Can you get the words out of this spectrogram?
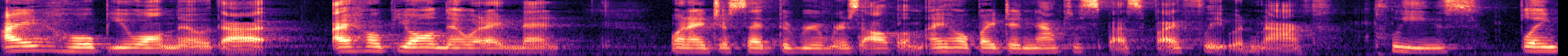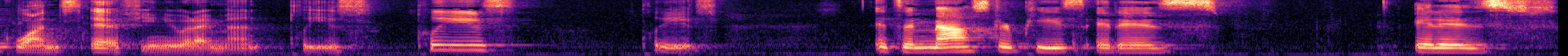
I hope you all know that. I hope you all know what I meant when I just said the Rumours album. I hope I didn't have to specify Fleetwood Mac. Please blink once if you knew what I meant. Please, please, please. It's a masterpiece. It is. It is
